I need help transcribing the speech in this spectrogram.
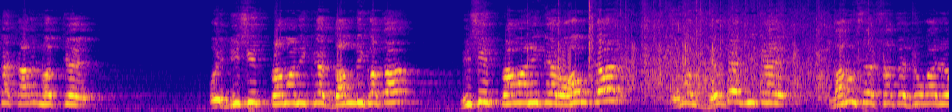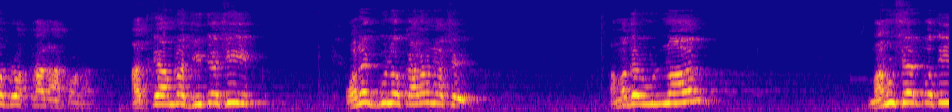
একটা কারণ হচ্ছে ওই নিশীত প্রামাণিকের দাম্ভিকতা, নিশীত প্রামাণিকের অহংকার এবং ভোটে জিতে মানুষের সাথে যোগাযোগ রক্ষা না করা। আজকে আমরা জিতেছি, অনেকগুলো কারণ আছে। আমাদের উন্নয়ন, মানুষের প্রতি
